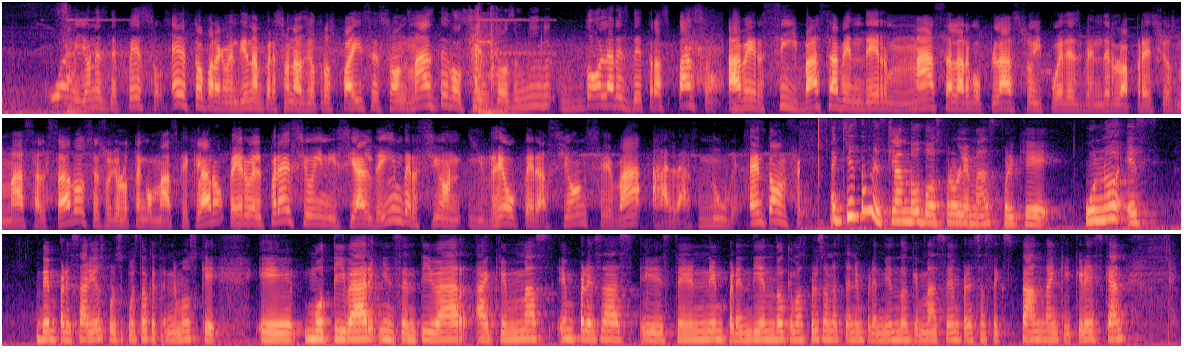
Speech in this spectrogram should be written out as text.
millones de pesos. Esto, para que me entiendan personas de otros países, son más de 200 mil dólares de traspaso. A ver, sí, vas a vender más a largo plazo y puedes venderlo a precios más alzados, eso yo lo tengo más que claro, pero el precio inicial de inversión y de operación se va a las nubes. Entonces... Aquí está mezclando dos problemas porque uno es de empresarios, por supuesto que tenemos que eh, motivar, incentivar a que más empresas eh, estén emprendiendo, que más personas estén emprendiendo, que más empresas se expandan, que crezcan,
